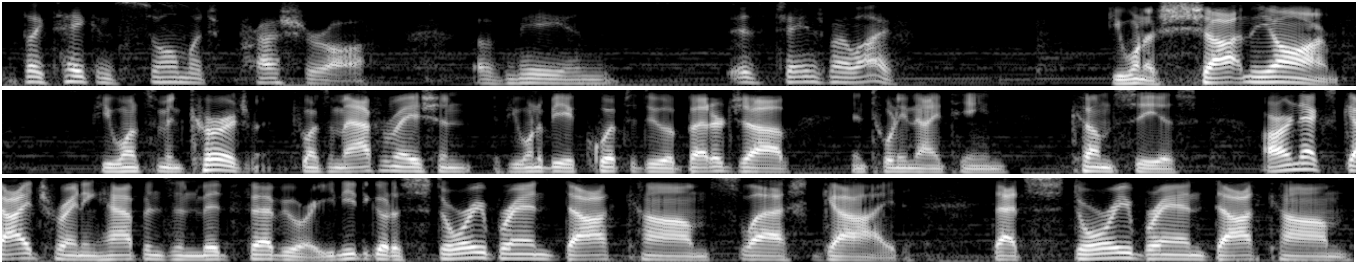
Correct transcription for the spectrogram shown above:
It's like taking so much pressure off of me, and it's changed my life. If you want a shot in the arm, if you want some encouragement, if you want some affirmation, if you want to be equipped to do a better job in 2019, come see us. Our next guide training happens in mid-February. You need to go to storybrand.com slash guide. That's storybrand.com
